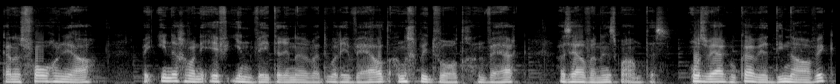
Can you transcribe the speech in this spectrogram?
kan ons volgende jaar by enige van die F1 veterane wat oor die wêreld aangebied word gaan werk as herwinningsbeamptes. Ons werk ook alweer die naweek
